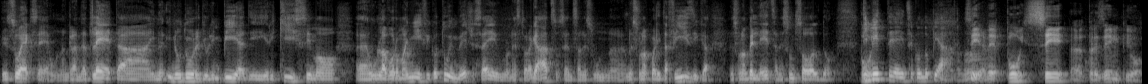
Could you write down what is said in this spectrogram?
il suo ex è un grande atleta, in, in odore di Olimpiadi, ricchissimo, eh, un lavoro magnifico. Tu invece sei un onesto ragazzo senza nessun- nessuna qualità fisica, nessuna bellezza, nessun soldo. Ti Poi- mette in secondo piano, no? Sì, è vero. Poi se eh, per esempio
